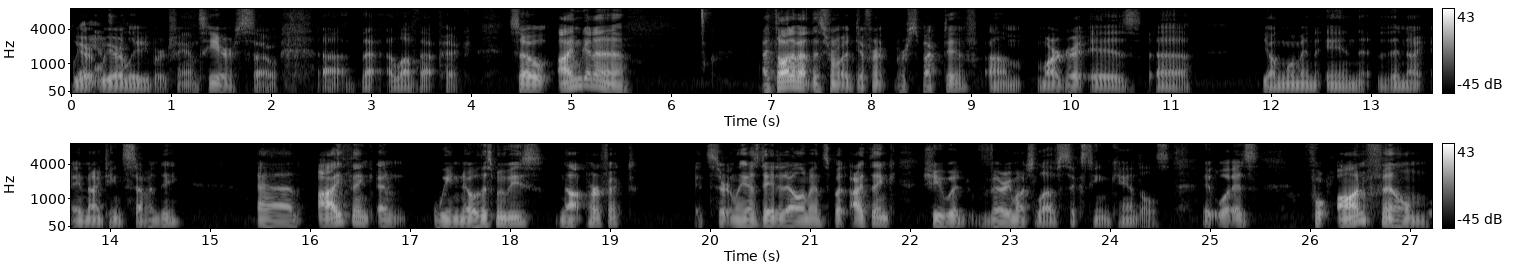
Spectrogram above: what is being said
We are Good we are Lady Bird fans here, so uh, that I love that pick. So I'm gonna. I thought about this from a different perspective. Um, Margaret is a young woman in the ni- in 1970, and I think, and we know this movie's not perfect. It certainly has dated elements, but I think she would very much love 16 Candles. It was for on film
